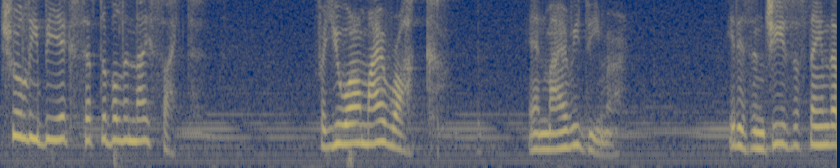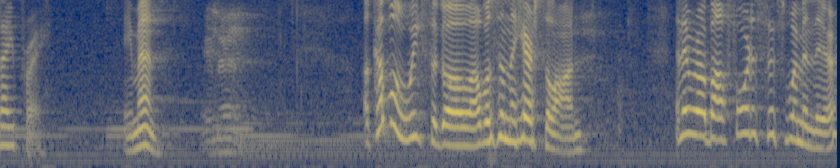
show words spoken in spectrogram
truly be acceptable in thy sight. For you are my rock and my redeemer. It is in Jesus' name that I pray. Amen. Amen. A couple of weeks ago, I was in the hair salon, and there were about four to six women there.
